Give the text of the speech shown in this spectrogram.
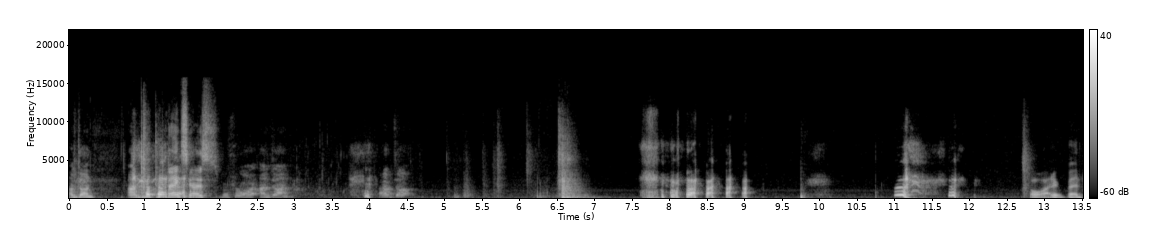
I'm done. I'm, thanks, guys. For I'm done. I'm done. a water bed.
